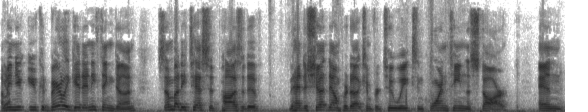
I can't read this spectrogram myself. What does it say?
I yeah. mean, you you could barely get anything done. Somebody tested positive. They had to shut down production for two weeks and quarantine the star, and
